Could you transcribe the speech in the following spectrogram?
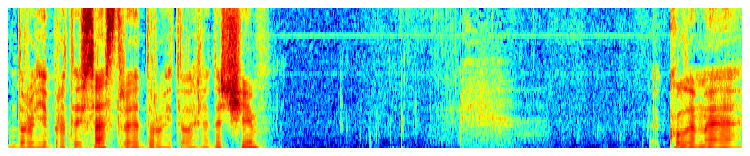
Дорогі брати і сестри, дорогі телеглядачі, коли ми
